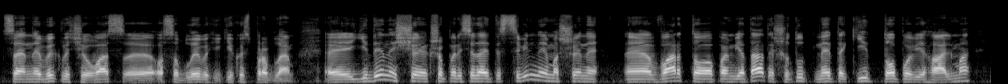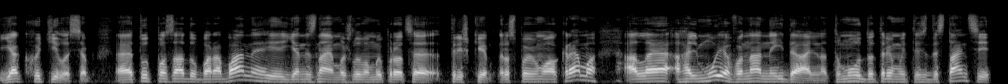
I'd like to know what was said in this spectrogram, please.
Це не викличе у вас е, особливих якихось проблем. Е, Єдине, що якщо пересідаєте з цивільної машини, е, варто пам'ятати, що тут не такі топові гальма, як хотілося б. Тут позаду барабани. Я не знаю, можливо, ми про це трішки розповімо окремо, але гальмує вона не ідеальна. Тому дотримуйтесь дистанції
